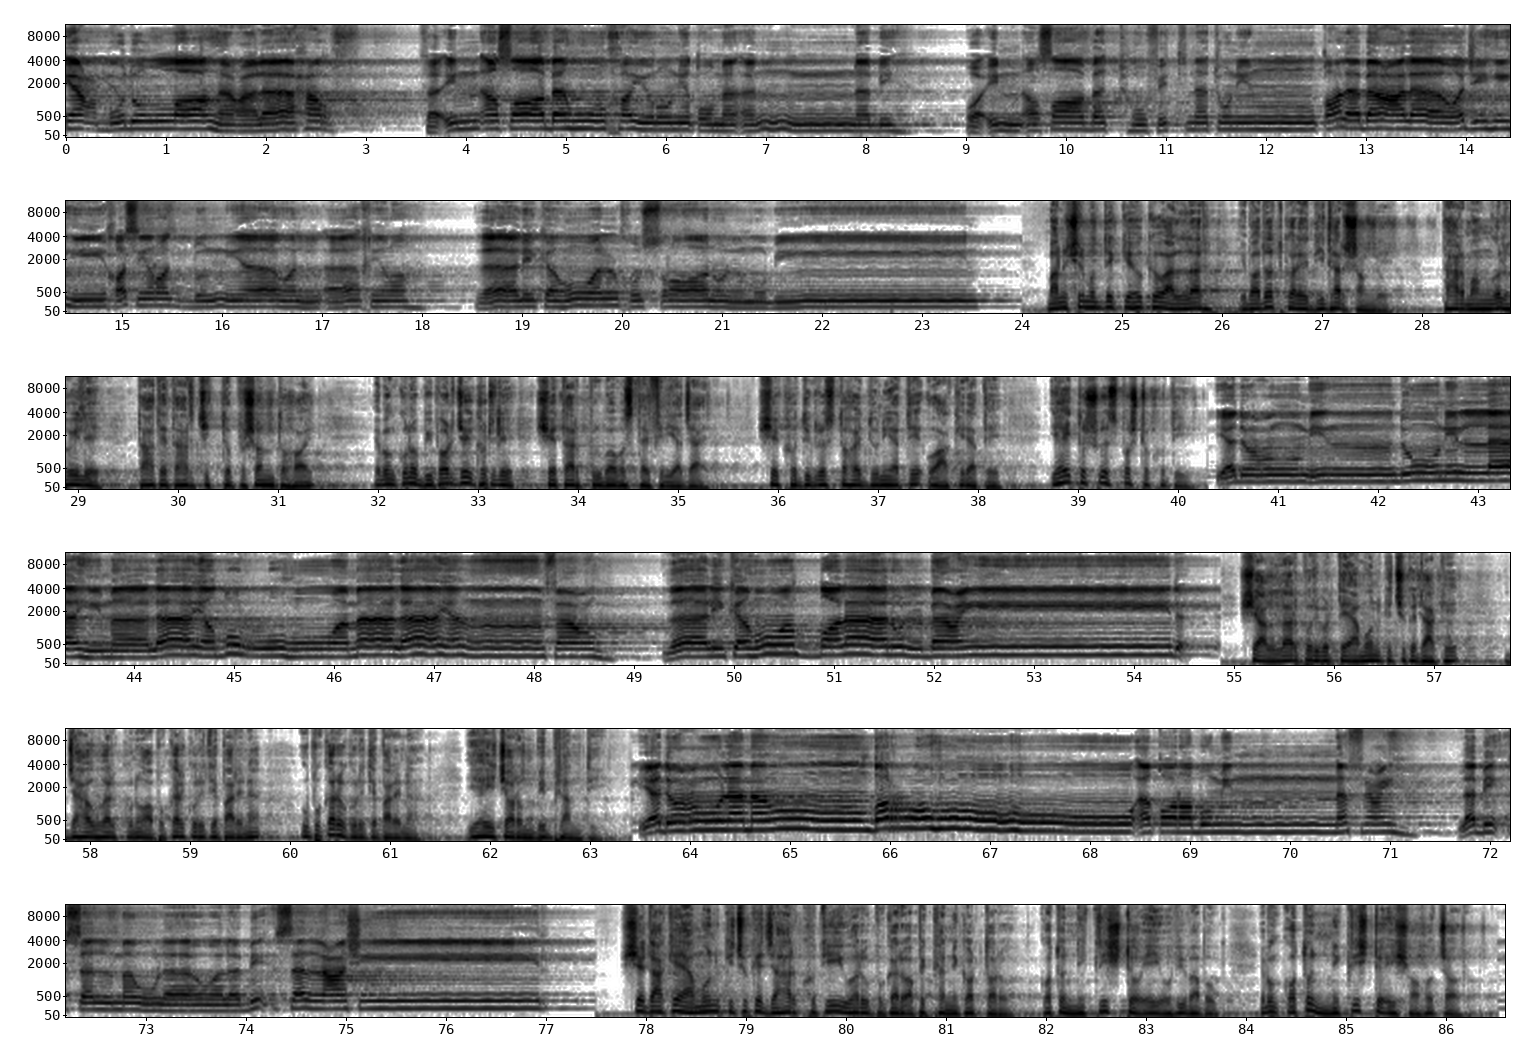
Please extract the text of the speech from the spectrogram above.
يعبد الله على حرف فإن أصابه خير اطمأن به وإن أصابته فتنة انقلب على وجهه خسر الدنيا والآخرة ذلك هو الخسران المبين মানুষের মধ্যে কেহ কেউ আল্লাহর ইবাদত করে দ্বিধার সঙ্গে তাহার মঙ্গল হইলে তাহাতে তাহার চিত্ত প্রশান্ত হয় এবং কোনো বিপর্যয় ঘটিলে সে তার পূর্বাবস্থায় ফিরিয়া যায় সে ক্ষতিগ্রস্ত হয় দুনিয়াতে ও আখিরাতে ইহাই তো সুস্পষ্ট ক্ষতি يدعو من دون الله ما لا يضره وما لا ينفعه ذلك هو الضلال البعيد সে আল্লাহর পরিবর্তে এমন কিছুকে ডাকে যাহা উহার কোনো অপকার করিতে পারে না উপকারও করিতে পারে না ইহাই চরম বিভ্রান্তি يدعو لمن ضره أقرب من نفعه لبئس المولى ولبئس العشير সে ডাকে এমন কিছুকে যাহার ক্ষতি উহার উপকার অপেক্ষা নিকটতর কত নিকৃষ্ট এই অভিভাবক এবং কত নিকৃষ্ট এই সহচর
